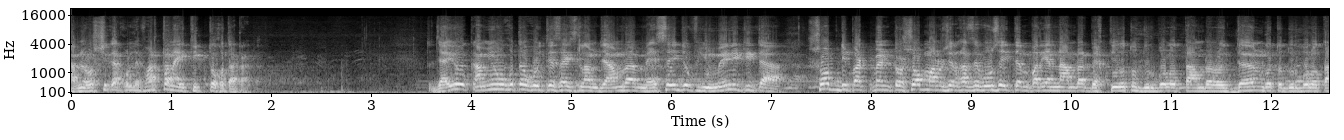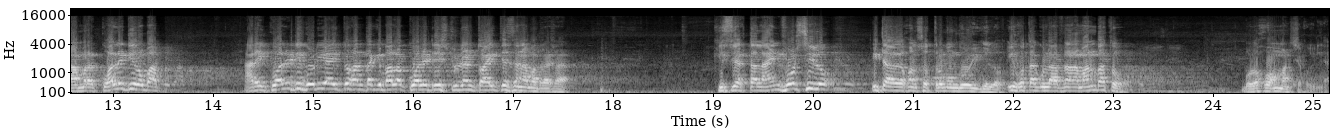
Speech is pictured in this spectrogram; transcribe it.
আপনি অস্বীকার করলে পারত না এই তিক্ত কথাটা। তো যাই হোক, আমিও কোথাও হইতে চাইছিলাম যে আমরা মেসেজ অফ হিউম্যানিটিটা সব ডিপার্টমেন্ট সব মানুষের কাছে পৌঁছাইতে পারি না, আমরা ব্যক্তিগত দুর্বলতা, আমরা অধ্যয়নগত দুর্বলতা, আমরা কোয়ালিটির অভাব। আর এই কোয়ালিটি গড়িয়ে আইতো খান তাকে ভালো কোয়ালিটির স্টুডেন্ট তো আইতেছে না মাদ্রাসা। কিছু একটা লাইন ফোর্স ছিল, এটাও এখন ছত্রভঙ্গ হয়ে গেল। এই কথাগুলো আপনারা মানবা তো? বড় কম মানুষে কইলা।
